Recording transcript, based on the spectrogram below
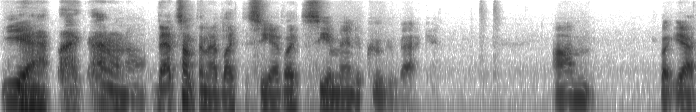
Yeah, like I don't know. That's something I'd like to see. I'd like to see Amanda Krueger back. Um, but yeah.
